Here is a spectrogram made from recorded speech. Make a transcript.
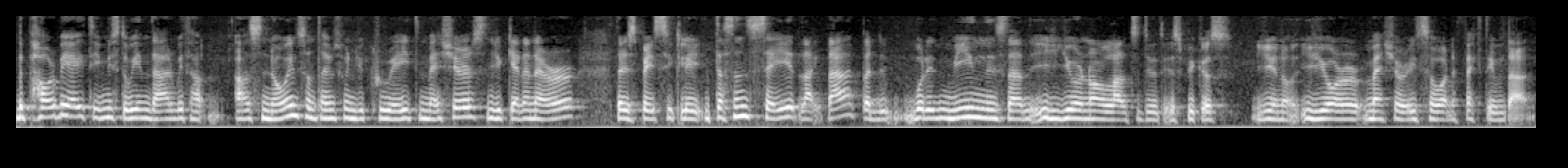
the Power BI team is doing that without us knowing. Sometimes when you create measures, you get an error that is basically it doesn't say it like that but what it means is that you're not allowed to do this because you know your measure is so ineffective that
